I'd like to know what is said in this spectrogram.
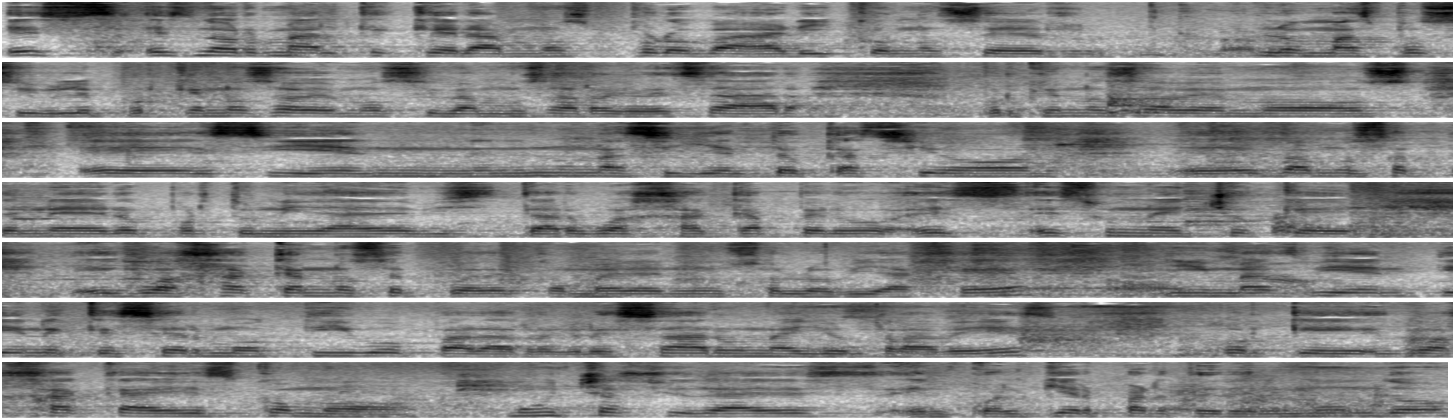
es, es normal que queramos probar y conocer lo más posible porque no sabemos si vamos a regresar, porque no sabemos eh, si en, en una siguiente ocasión eh, vamos a tener oportunidad de visitar Oaxaca, pero es, es un hecho que eh, Oaxaca no se puede comer en un solo viaje y más bien tiene que ser motivo para regresar una y otra vez, porque Oaxaca es como muchas ciudades en cualquier parte del mundo,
